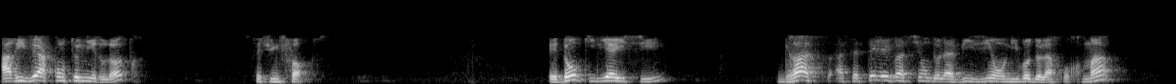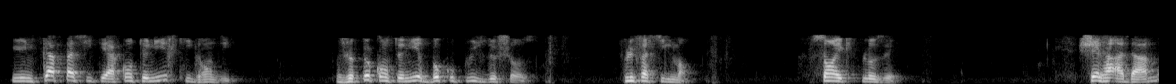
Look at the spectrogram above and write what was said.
Arriver à contenir l'autre, c'est une force. Et donc il y a ici, grâce à cette élévation de la vision au niveau de la chokhmah, une capacité à contenir qui grandit. Je peux contenir beaucoup plus de choses, plus facilement, sans exploser. Adam,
